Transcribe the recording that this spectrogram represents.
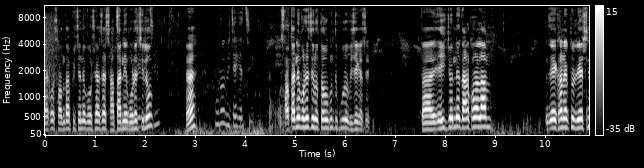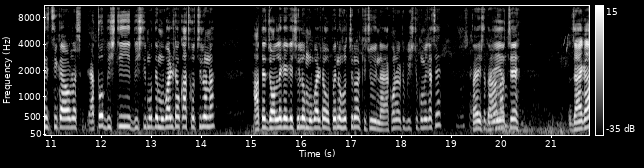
দেখো সন্ধ্যা পিছনে বসে আছে ছাতা নিয়ে বসেছিল। হ্যাঁ? পুরো ভিজে গেছে। ছাতা নিয়ে বসেছিল তবু কিন্তু পুরো ভিজে গেছে। তা এই জন্যে দাঁড় করালাম যে এখানে একটু রেস্ট নিচ্ছি কারণ এত বৃষ্টি বৃষ্টির মধ্যে মোবাইলটাও কাজ করছিল না। হাতে জল লেগে গেছিল মোবাইলটা ওপেনও হচ্ছিল না কিছুই না। এখন একটু বৃষ্টি কমে গেছে। তাই এসে দাঁড়িয়ে হচ্ছে জায়গা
